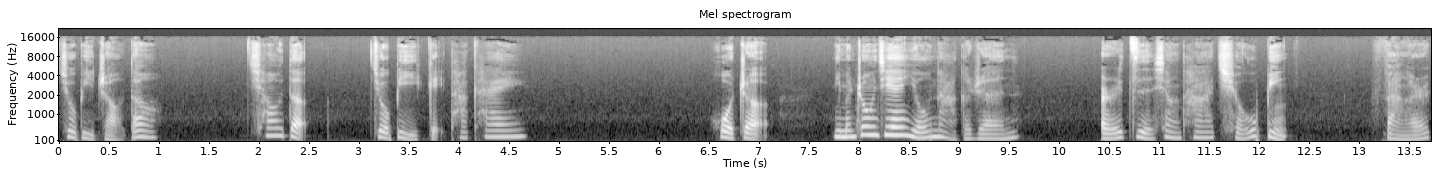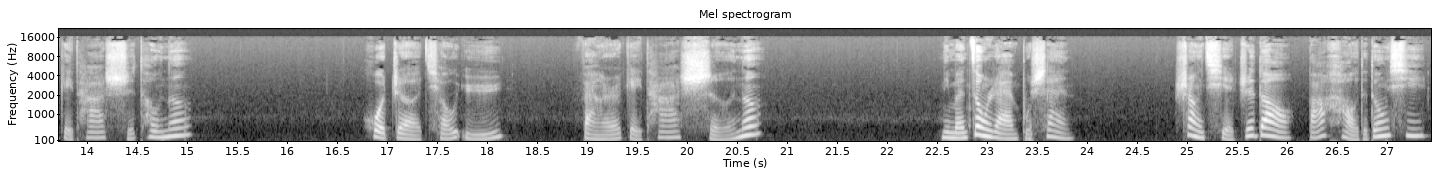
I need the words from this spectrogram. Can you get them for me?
就必找到，敲的就必给他开。或者，你们中间有哪个人，儿子向他求饼，反而给他石头呢？或者求鱼，反而给他蛇呢？你们纵然不善，尚且知道把好的东西。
